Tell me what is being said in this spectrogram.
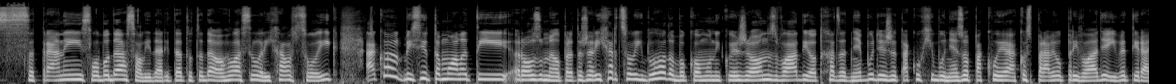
strany Sloboda a Solidarita, to teda ohlasil Richard Sulík. Ako by si tomu ale ty rozumel, pretože Richard Sulík dlhodobo komunikuje, že on z vlády odchádzať nebude, že takú chybu nezopakuje, ako spravil pri vláde Ivety Radičovej.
